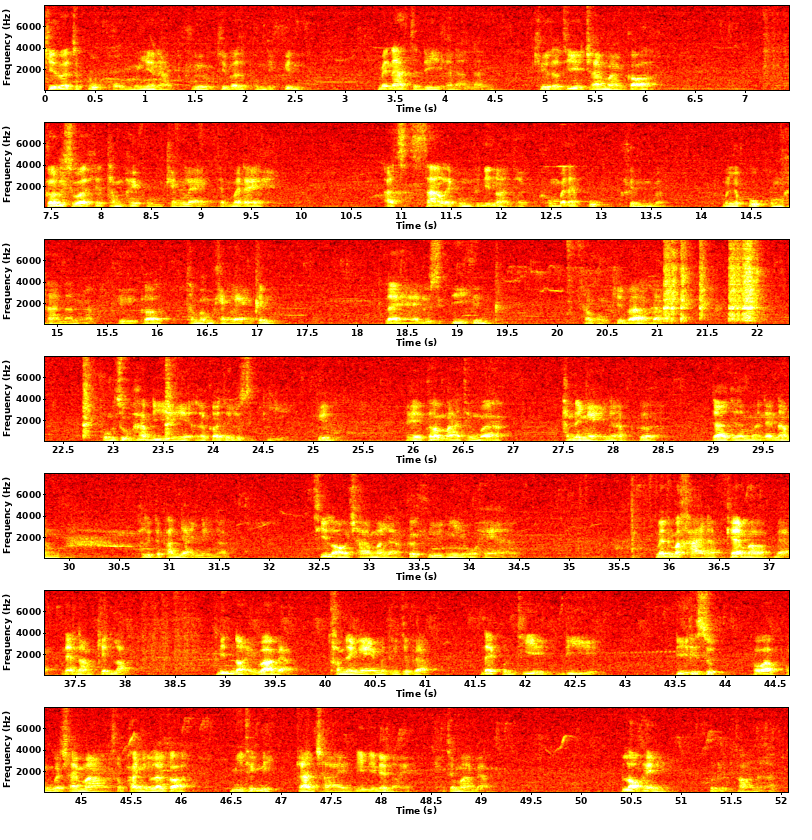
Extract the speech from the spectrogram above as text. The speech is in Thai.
คิดว่าจะปลูกผมอย่างเงี้ยนะครับ คือคิดว่าผมจะขึ้น ไม่น่าจะดีขนาดนั้น คือเท่าที่ใช้มาก็ ก็รู้สึกว่าจะทำให้ผมแข็งแรงแต่ไม่ได้อาจสร้างอะไรผมขึ้นนิดหน่อยแต่คงไม่ได้ปลูกขึ้นแบบมันกับปลูกผมขนาดนั้นครับ คือก็ทำให้ผมแข็งแรงขึ้น และให้รู้สึกดีขึ้นครับผมคิดว่าแบบ ผมสุขภาพดีอย่างเงี้ยแล้วก็จะรู้สึกดีขึ้นโอเคก็มาถึงว่าทำยังไงนะครับ ก็อยากจะมาแนะนำผลิตภัณฑ์อย่างหนึ่งครับ ที่ลองใช้มาแล้วก็คือ Neo Hair ครับไม่ได้มาขายนะครับ แค่มาแบบแนะนำเคล็ดลับ นิดหน่อยว่าแบบทำยังไงมันถึงจะแบบได้ผลที่ดีดีที่สุด เพราะว่าผมก็ใช้มาสักพักหนึ่งแล้วก็มีเทคนิค การใช้นิดๆหน่อยๆจะมาแบบเล่าให้คนอื่นฟังนะครับ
